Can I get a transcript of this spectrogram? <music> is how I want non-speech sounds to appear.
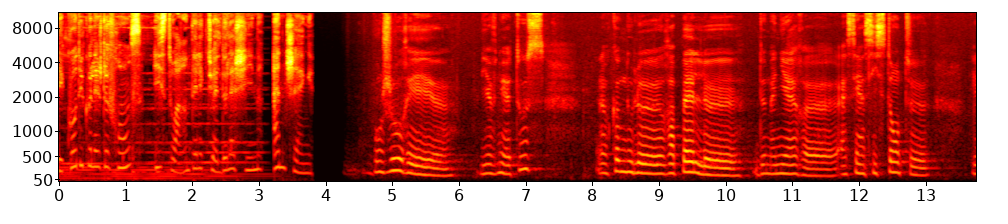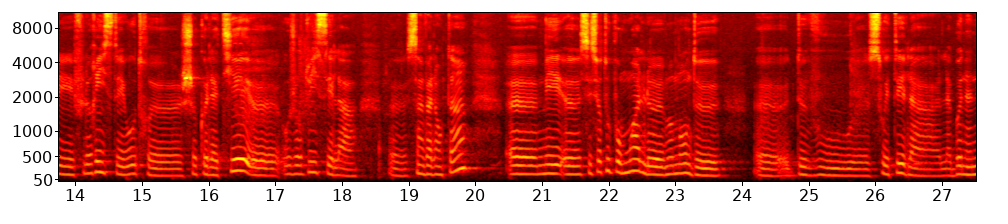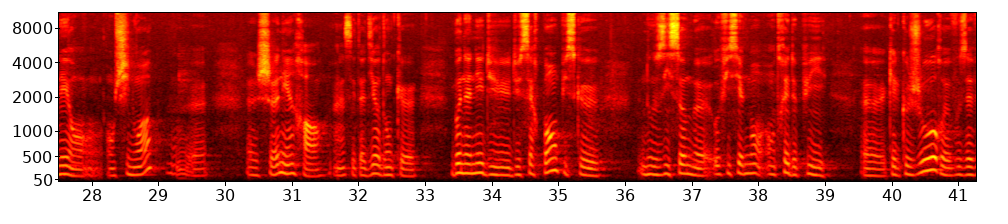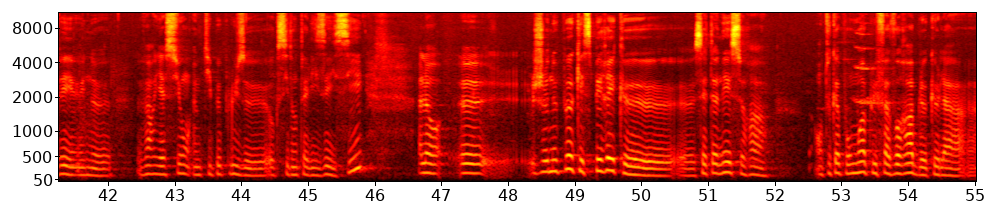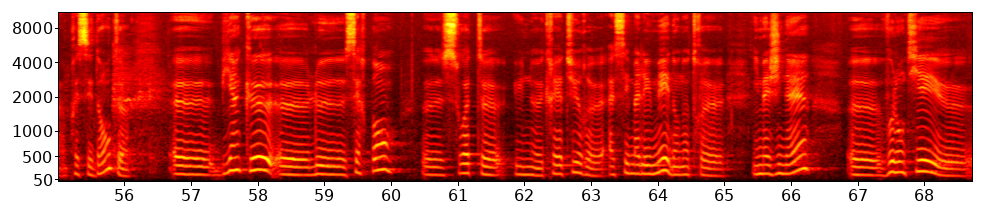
Les cours du Collège de France, Histoire intellectuelle de la Chine, Han Cheng. Bonjour et euh, bienvenue à tous. Alors, comme nous le rappellent euh, de manière euh, assez insistante les fleuristes et autres chocolatiers, aujourd'hui c'est la Saint-Valentin, mais c'est surtout pour moi le moment de, de vous souhaiter la, bonne année en chinois. Shen Nian Hao, hein, c'est-à-dire donc bonne année du, serpent, puisque nous y sommes officiellement entrés depuis euh, quelques jours. Vous avez une variation un petit peu plus euh, occidentalisée ici. Alors, euh, je ne peux qu'espérer que cette année sera, en tout cas pour moi, plus favorable que la précédente, bien que le serpent euh, soit euh, une créature euh, assez mal aimée dans notre imaginaire, volontiers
